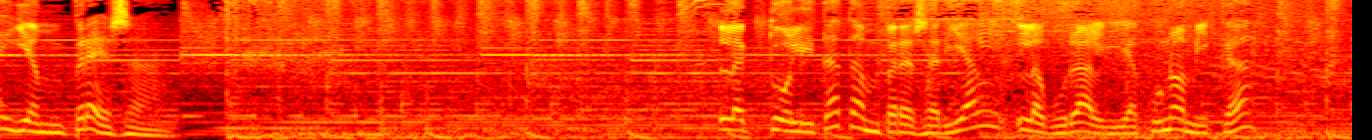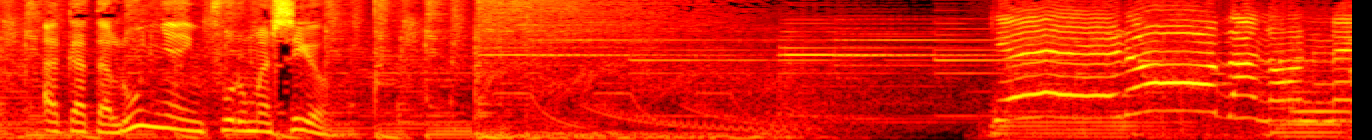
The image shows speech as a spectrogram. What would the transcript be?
i empresa. L'actualitat empresarial, laboral i econòmica a Catalunya Informació. Quiero Danone.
